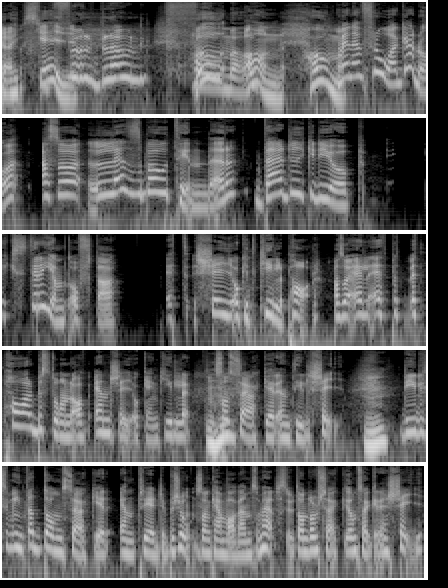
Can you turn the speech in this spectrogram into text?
jag är gay. Full-blown Full on homo. Men en fråga då, alltså Lesbo Tinder, där dyker det ju upp extremt ofta ett tjej och ett killpar. Alltså eller ett, ett par bestående av en tjej och en kille som söker en till tjej. Mm. Det är liksom inte att de söker en tredje person som kan vara vem som helst, utan de söker, de söker en tjej.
